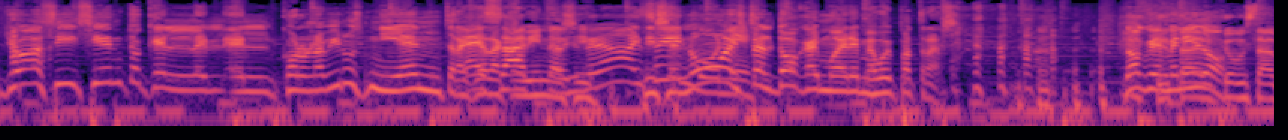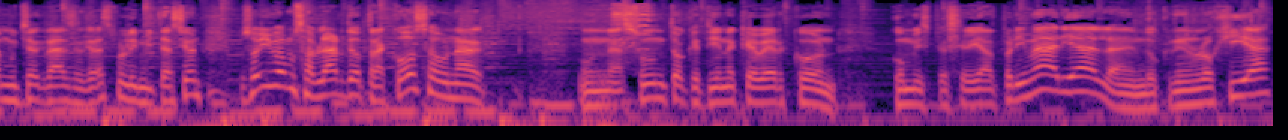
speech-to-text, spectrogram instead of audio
yo así siento que el, el- el coronavirus ni entra aquí a la cabina. Así. dice, "Ay, soy Dice, no, inmune". ahí está el doc, ahí muere, me voy para atrás. doc, ¿Qué bienvenido. tal? ¿Cómo está? Muchas gracias. Gracias por la invitación. Pues hoy vamos a hablar de otra cosa, una, un asunto que tiene que ver con, con mi especialidad primaria, la endocrinología.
